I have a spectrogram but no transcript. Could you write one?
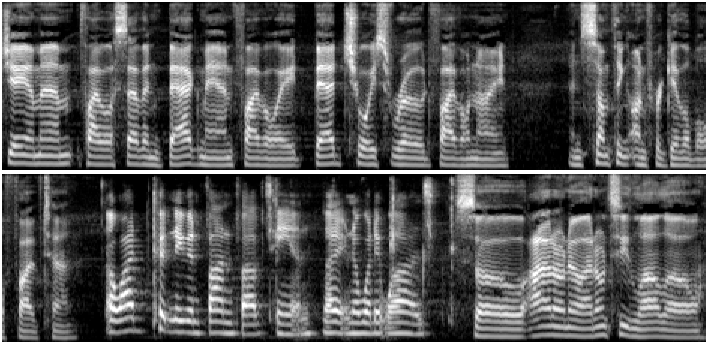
JMM 507, Bagman 508, Bad Choice Road 509, and Something Unforgivable 510. Oh, I couldn't even find five ten. I didn't know what it was. So I don't know. I don't see Lalo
